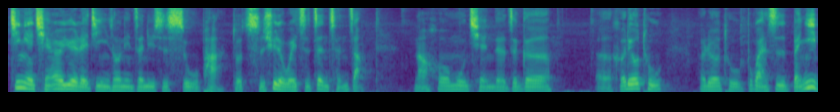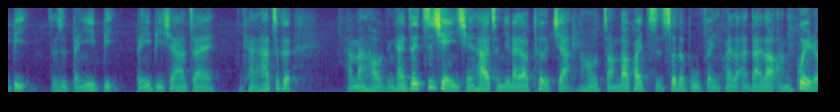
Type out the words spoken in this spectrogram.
今年前二月累计营收年增率是十五趴，都持续的维持正成长。然后目前的这个呃河流图，河流图不管是本益比，这是本益比，本益比现在在你看它这个还蛮好的。你看这之前以前它的曾经来到特价，然后涨到快紫色的部分，快到来到昂贵了，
